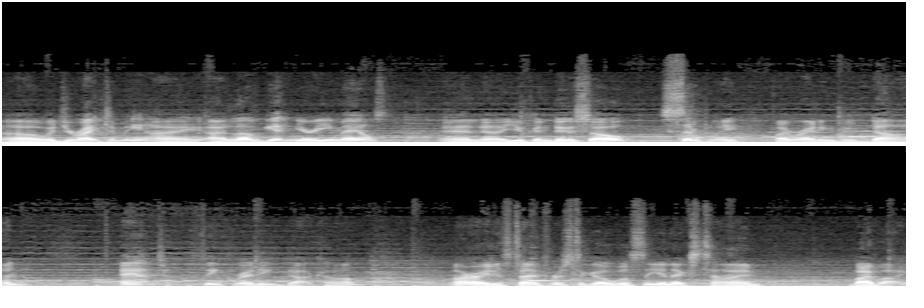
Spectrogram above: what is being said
Uh, would you write to me? I, I love getting your emails, and uh, you can do so simply by writing to Don at thinkredink.com. All right, it's time for us to go. We'll see you next time. Bye bye.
